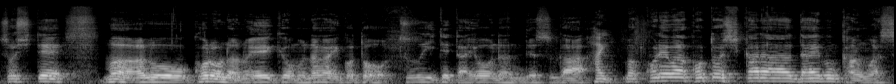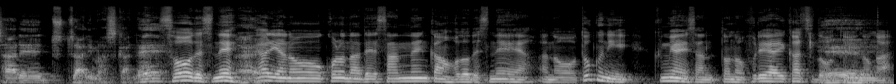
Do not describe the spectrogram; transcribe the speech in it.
そしてまああのコロナの影響も長いこと続いてたようなんですが、はい。まあこれは今年からだいぶ緩和されつつありますかね。そうですね、はい。やはりあのコロナで3年間ほどですねあの特に組合員さんとの触れ合い活動というのが、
